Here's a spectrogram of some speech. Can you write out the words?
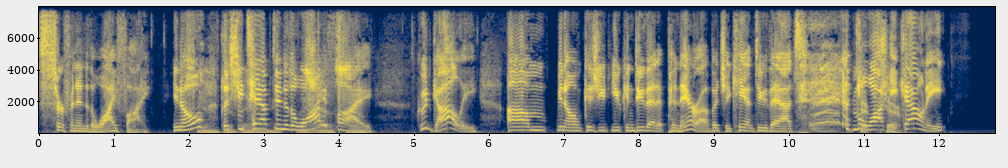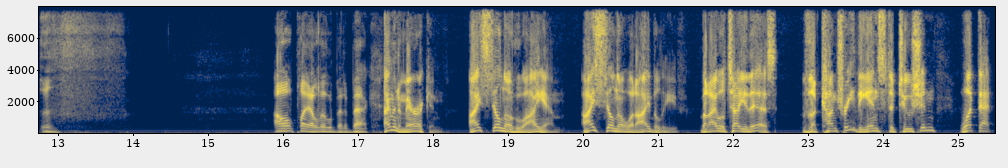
surfing into the Wi-Fi. You know that she tapped into the Wi-Fi. Good golly. Um, you know, because you, you can do that at Panera, but you can't do that in Sure, Milwaukee sure. County. I'll play a little bit of Beck. I'm an American. I still know who I am. I still know what I believe. But I will tell you this the country, the institution, what that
